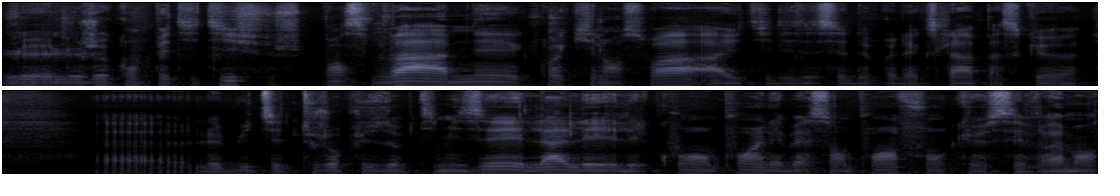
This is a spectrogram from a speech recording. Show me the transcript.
le, le jeu compétitif, je pense, va amener, quoi qu'il en soit, à utiliser ces deux codex-là parce que euh, le but, c'est toujours plus d'optimiser. Et là, les, les coups en points et les baisses en points font que c'est vraiment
